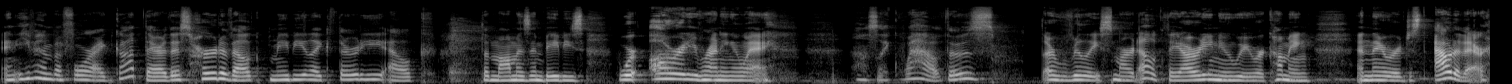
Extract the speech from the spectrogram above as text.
And even before I got there, this herd of elk, maybe like 30 elk, the mamas and babies, were already running away. I was like, wow, those are really smart elk. They already knew we were coming and they were just out of there.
